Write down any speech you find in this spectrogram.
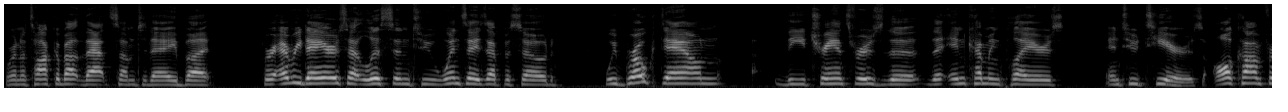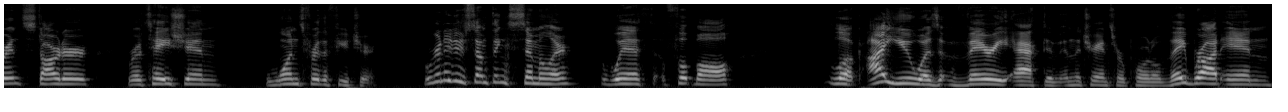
We're going to talk about that some today, but for everydayers that listen to Wednesday's episode, we broke down the transfers, the the incoming players into tiers: all conference, starter, rotation, ones for the future. We're to do something similar with football. Look, IU was very active in the transfer portal. They brought in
